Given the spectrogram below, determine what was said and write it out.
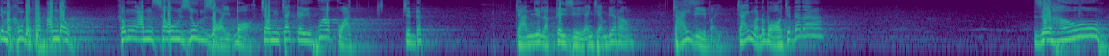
Nhưng mà không được phép ăn đâu Không ăn sâu run giỏi bò trong trái cây hoa quả trên đất Chẳng như là cây gì anh chị em biết không? Trái gì vậy? Trái mà nó bò trên đất á dưa hấu.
